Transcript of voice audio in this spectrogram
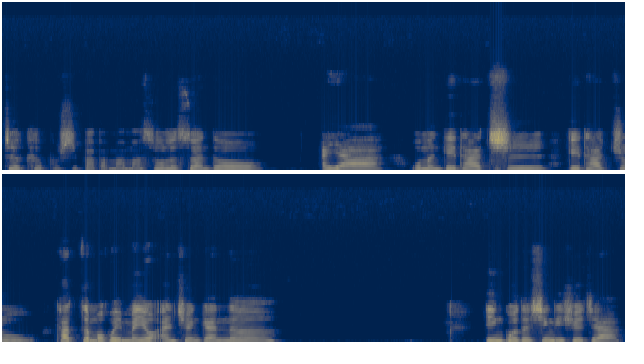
这可不是爸爸妈妈说了算的哦。哎呀，我们给他吃，给他住，他怎么会没有安全感呢？英国的心理学家。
